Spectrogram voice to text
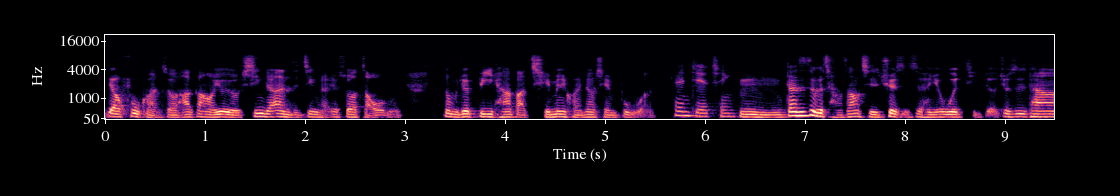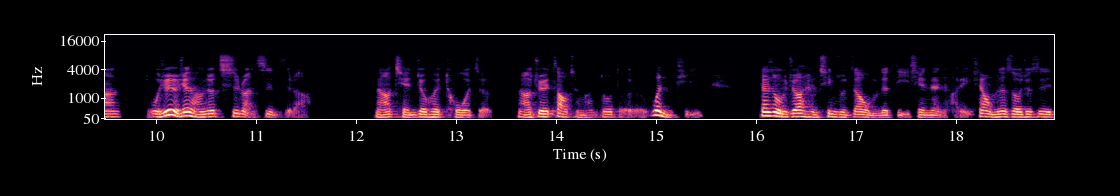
要付款的时候，他刚好又有新的案子进来，又说要找我们，那我们就逼他把前面的款项先付完，先结清，嗯，但是这个厂商其实确实是很有问题的，就是他，我觉得有些厂商就吃软柿子啦，然后钱就会拖着。然后就会造成很多的问题，但是我们就要很清楚知道我们的底线在哪里。像我们那时候就是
